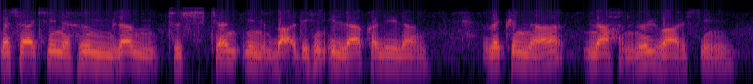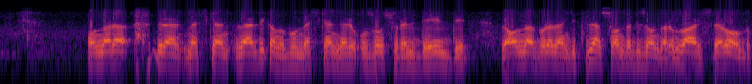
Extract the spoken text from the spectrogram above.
mesakinehum lem tüsken min ba'dihim illa kalila ve künna nahnul varisin. Onlara birer mesken verdik ama bu meskenleri uzun süreli değildi. Ve onlar buradan gittiler. Sonra biz onların varisleri olduk.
